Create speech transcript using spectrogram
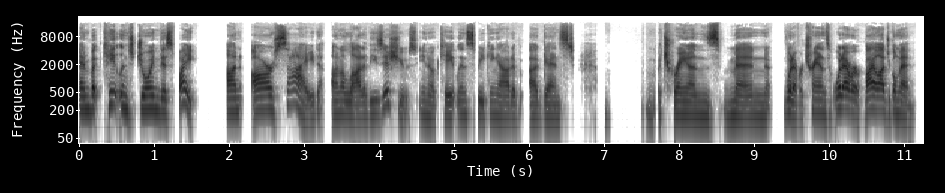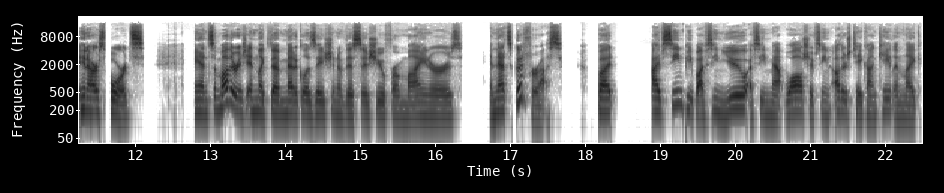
And but Caitlyn's joined this fight on our side on a lot of these issues. You know, Caitlyn speaking out against trans men, whatever, trans, whatever, biological men in our sports, and some other issues, and like the medicalization of this issue for minors. And that's good for us. But I've seen people, I've seen you, I've seen Matt Walsh, I've seen others take on Caitlyn like,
